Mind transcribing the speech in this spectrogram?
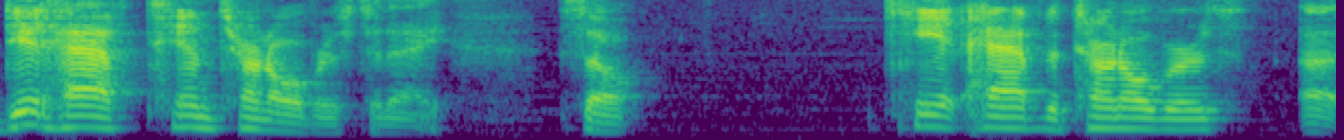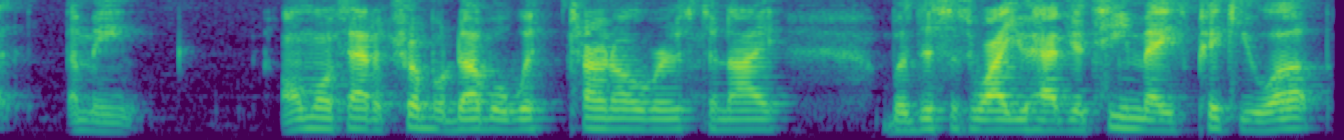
Did have 10 turnovers today. So can't have the turnovers. Uh, I mean, almost had a triple double with turnovers tonight. But this is why you have your teammates pick you up.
